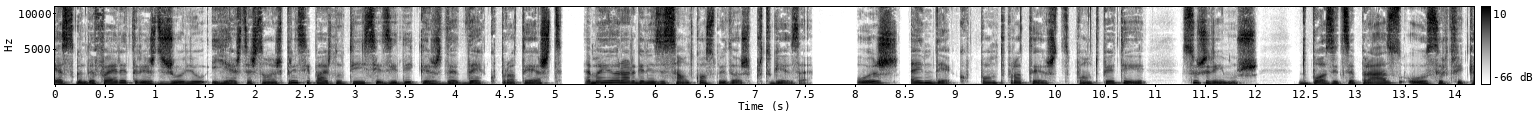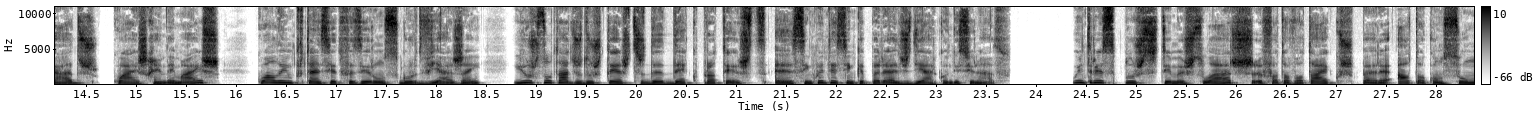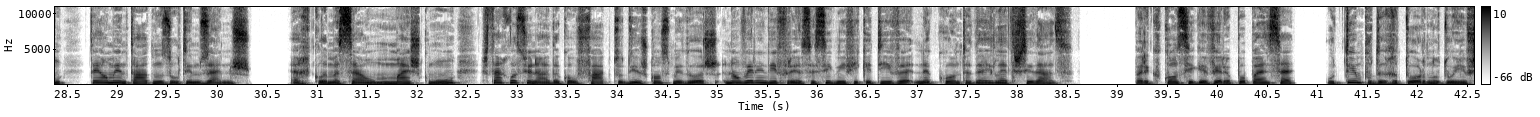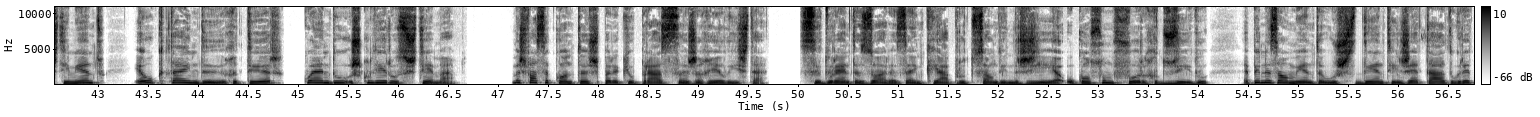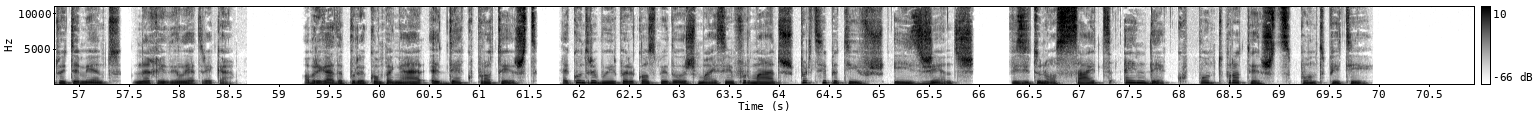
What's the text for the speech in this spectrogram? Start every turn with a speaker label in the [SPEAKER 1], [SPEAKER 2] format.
[SPEAKER 1] É segunda-feira, 3 de julho, e estas são as principais notícias e dicas da DECO Proteste, a maior organização de consumidores portuguesa. Hoje, em DECO.proteste.pt, sugerimos depósitos a prazo ou certificados, quais rendem mais, qual a importância de fazer um seguro de viagem e os resultados dos testes da DECO Proteste a 55 aparelhos de ar-condicionado. O interesse pelos sistemas solares fotovoltaicos para autoconsumo tem aumentado nos últimos anos. A reclamação mais comum está relacionada com o facto de os consumidores não verem diferença significativa na conta da eletricidade. Para que consiga ver a poupança, o tempo de retorno do investimento é o que tem de reter quando escolher o sistema. Mas faça contas para que o prazo seja realista. Se durante as horas em que há produção de energia o consumo for reduzido, apenas aumenta o excedente injetado gratuitamente na rede elétrica. Obrigada por acompanhar a DECO Proteste, a contribuir para consumidores mais informados, participativos e exigentes. Visite o nosso site em deco.proteste.pt.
